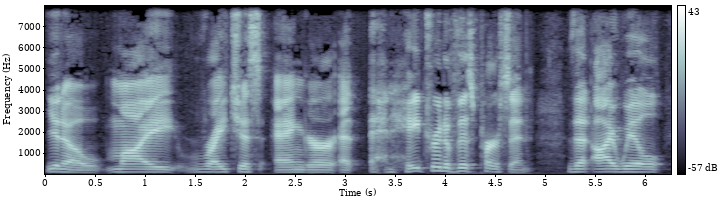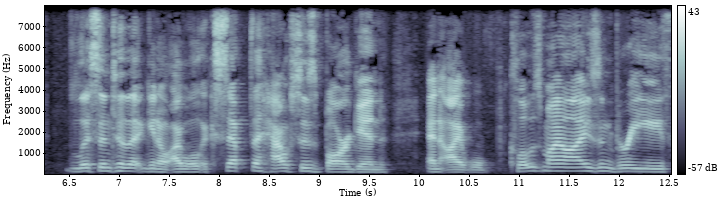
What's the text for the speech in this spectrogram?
You know, my righteous anger at and hatred of this person that I will listen to the, you know, I will accept the house's bargain and I will close my eyes and breathe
